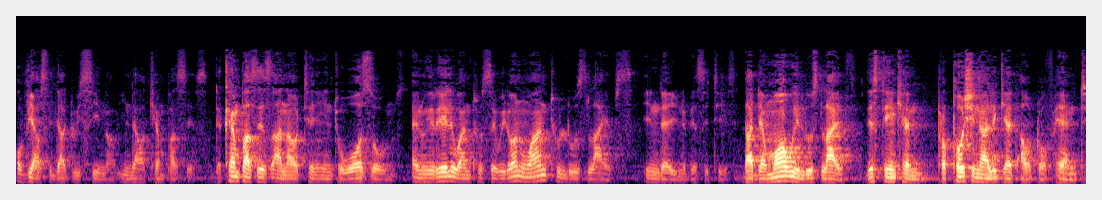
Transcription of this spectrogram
obviously, that we see now in our campuses. The campuses are now turning into war zones. And we really want to say we don't want to lose lives in the universities. That the more we lose life, this thing can proportionally get out of hand.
